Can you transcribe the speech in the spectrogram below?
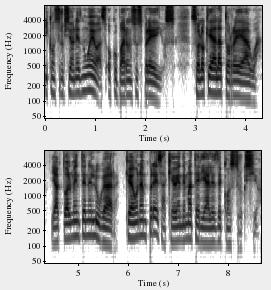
y construcciones nuevas ocuparon sus predios. Solo queda la torre de agua y actualmente en el lugar queda una empresa que vende materiales de construcción.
